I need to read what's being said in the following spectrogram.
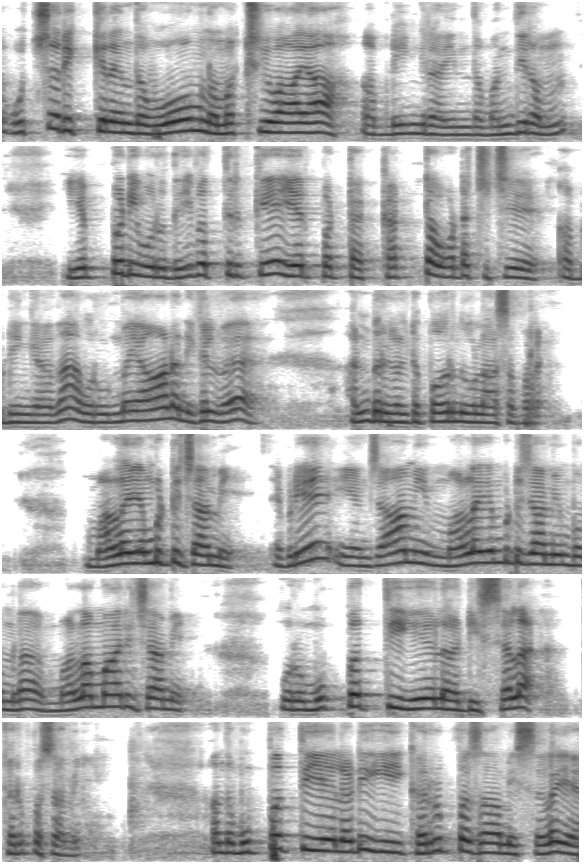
உச்சரிக்கிற இந்த ஓம் நமச்சிவாயா அப்படிங்கிற இந்த மந்திரம் எப்படி ஒரு தெய்வத்திற்கே ஏற்பட்ட கட்டை உடச்சிச்சு அப்படிங்கிறதான் ஒரு உண்மையான நிகழ்வை அன்பர்கள்ட்ட பகிர்ந்து கொள்ள ஆசைப்பட்றேன். மலையம்புட்டு சாமி. எப்படி என் சாமி மலையம்புட்டு சாமிம்போம்ல மலை மாதிரி சாமி. ஒரு முப்பத்தி ஏழு அடி சிலை கருப்பசாமி. அந்த முப்பத்தி ஏழு அடி கருப்பசாமி சிலையை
